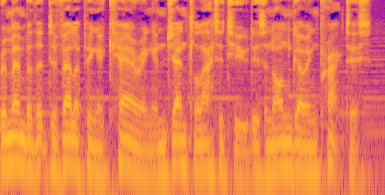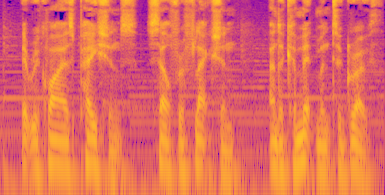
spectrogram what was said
Remember that developing a caring and gentle attitude is an ongoing practice. It requires patience, self-reflection, and a commitment to growth.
